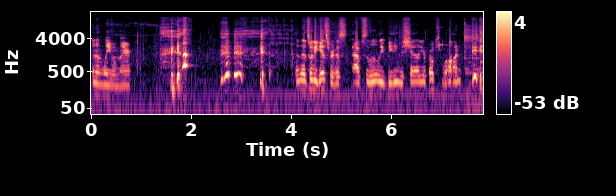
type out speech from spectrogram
and then leave him there. And that's what he gets for just absolutely beating the shit out of your Pokemon.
